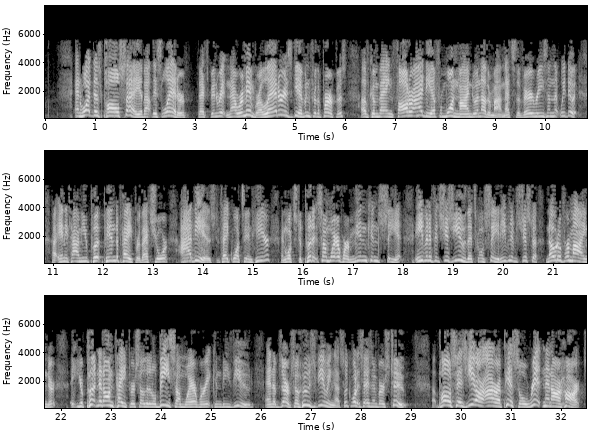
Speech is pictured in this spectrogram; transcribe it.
And what does Paul say about this letter that's been written. Now remember, a letter is given for the purpose of conveying thought or idea from one mind to another mind. That's the very reason that we do it. Uh, anytime you put pen to paper, that's your idea is to take what's in here and what's to put it somewhere where men can see it, even if it's just you that's going to see it, even if it's just a note of reminder, you're putting it on paper so that it'll be somewhere where it can be viewed and observed. So who's viewing us? Look what it says in verse 2. Uh, Paul says, Ye are our epistle written in our hearts,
